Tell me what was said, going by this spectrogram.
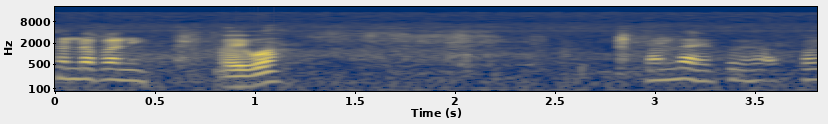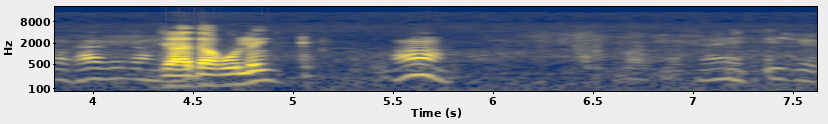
ठंडा पानी। ठंडा है थोड़ा खा के काम ज़्यादा कूलिंग? हाँ। नहीं ठीक है।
